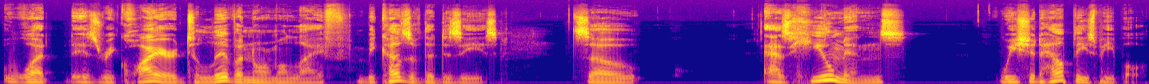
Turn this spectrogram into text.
what is required to live a normal life because of the disease. So as humans we should help these people.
